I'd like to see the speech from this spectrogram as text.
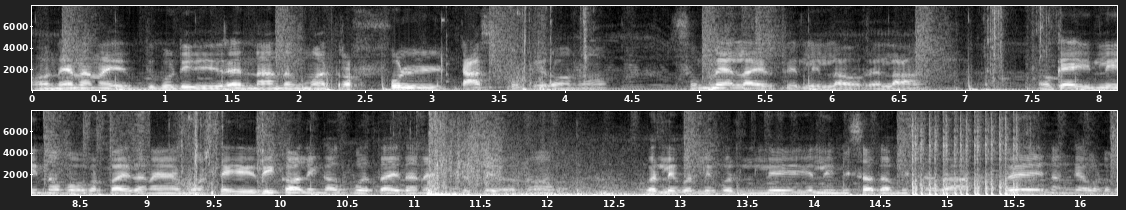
ಅವನೇನ ಇದ್ದು ಬಿಟ್ಟಿದ್ರೆ ನನಗೆ ಮಾತ್ರ ಫುಲ್ ಟಾಸ್ಕ್ ಕೊಟ್ಟಿರೋನು. ಸುಮ್ಮನೆ ಎಲ್ಲ ಇರ್ತಿರ್ಲಿಲ್ಲ ಅವರೆಲ್ಲ. ಓಕೆ ಇಲ್ಲಿ ಇನ್ನೊಬ್ಬ ಬರ್ತಾ ಇದ್ದಾನೆ. ಮೋಸ್ಟ್ಲಿ ರೀಕಾಲಿಂಗ್ ಆಗಿ ಬರ್ತಾ ಇದ್ದಾನೆ ಇವನು. ಬರಲಿ ಬರಲಿ ಬರಲಿ. ಎಲ್ಲಿ ಮಿಸ್ ಆದ ಮಿಸ್ ಆದ? ಏ ನನಗೆ ಹೊಡೆದ.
